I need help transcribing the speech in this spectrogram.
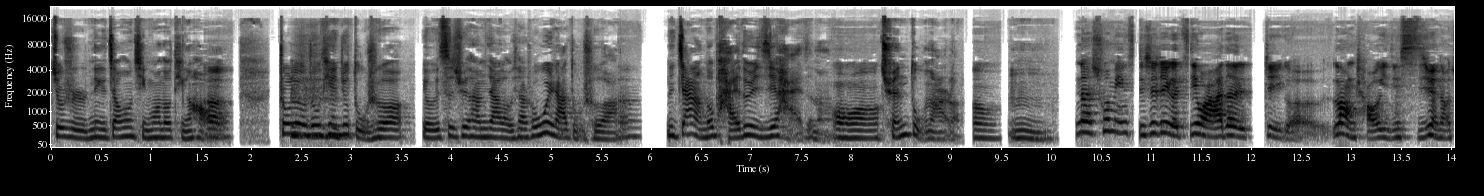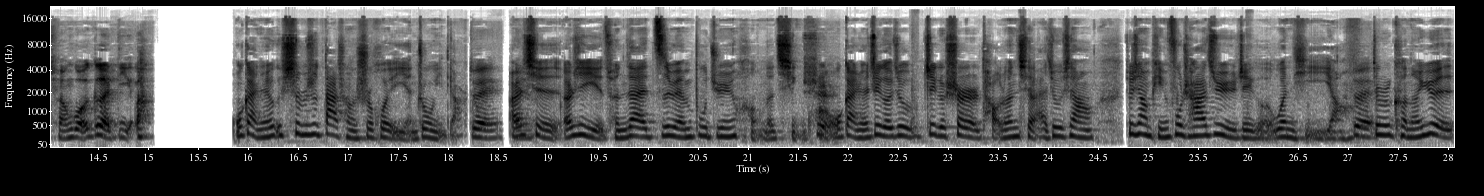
就是那个交通情况都挺好的，周六周天就堵车。有一次去他们家楼下说，为啥堵车啊？那家长都排队接孩子呢，哦，全堵那儿了。嗯嗯，那说明其实这个鸡娃的这个浪潮已经席卷到全国各地了。我感觉是不是大城市会严重一点？对，而且而且也存在资源不均衡的情况。我感觉这个就这个事儿讨论起来，就像就像贫富差距这个问题一样。对，就是可能越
